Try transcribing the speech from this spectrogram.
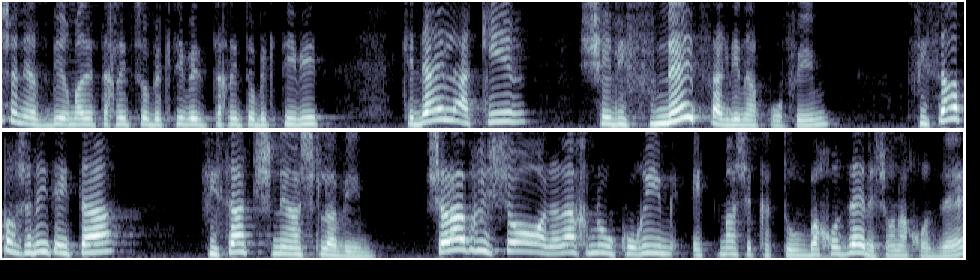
שאני אסביר מה זה תכלית סובייקטיבית ותכלית אובייקטיבית, כדאי להכיר שלפני פסק דין הפרופים, התפיסה הפרשנית הייתה תפיסת שני השלבים. שלב ראשון, אנחנו קוראים את מה שכתוב בחוזה, לשון החוזה,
